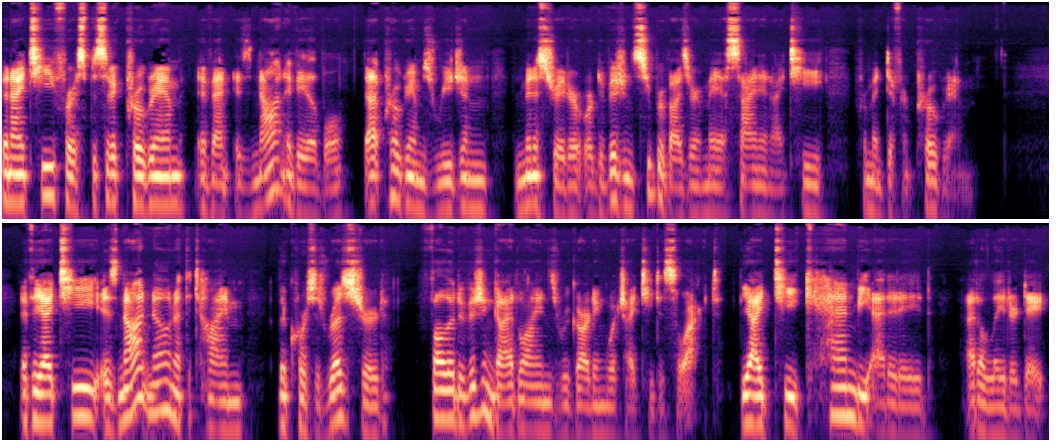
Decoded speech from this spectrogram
If an IT for a specific program event is not available, that program's region administrator or division supervisor may assign an IT from a different program. If the IT is not known at the time the course is registered, follow division guidelines regarding which IT to select. The IT can be edited at a later date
